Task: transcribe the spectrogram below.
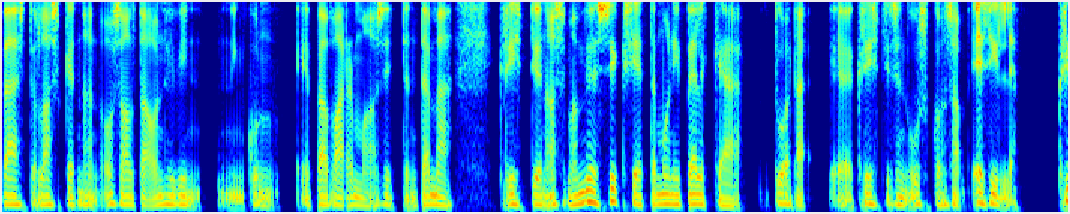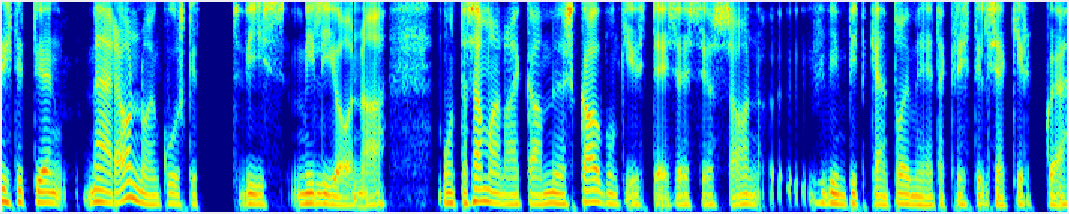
väestölaskennan osalta on hyvin niin kuin epävarmaa sitten tämä kristittyjen asema myös siksi, että moni pelkää tuoda kristillisen uskonsa esille. Kristittyjen määrä on noin 65 miljoonaa, mutta samaan aikaan myös kaupunkiyhteisöissä, jossa on hyvin pitkään toimineita kristillisiä kirkkoja,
